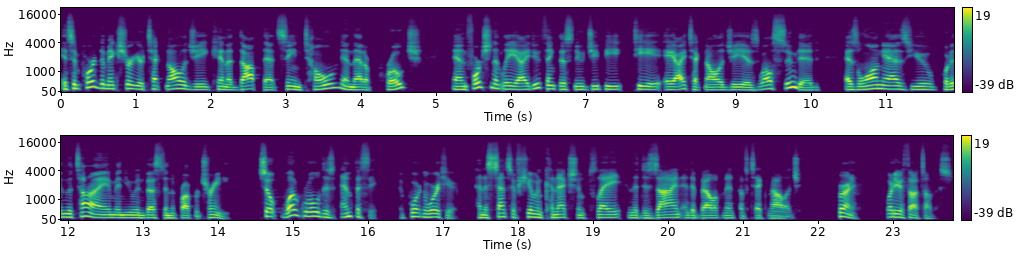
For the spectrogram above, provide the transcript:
It's important to make sure your technology can adopt that same tone and that approach and fortunately, I do think this new GPT AI technology is well suited as long as you put in the time and you invest in the proper training. So, what role does empathy, important word here, and a sense of human connection play in the design and development of technology? Vernon, what are your thoughts on this?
